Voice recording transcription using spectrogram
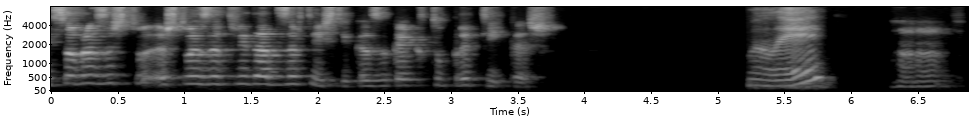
E sobre as, as tuas atividades artísticas, o que é que tu praticas? Balé. Uhum.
